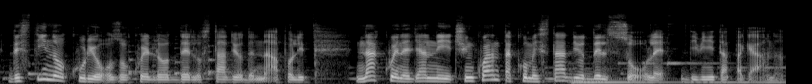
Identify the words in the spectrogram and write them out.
Destino curioso quello dello stadio del Napoli. Nacque negli anni 50 come stadio del sole, divinità pagana,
